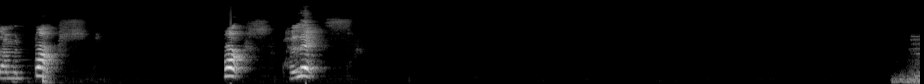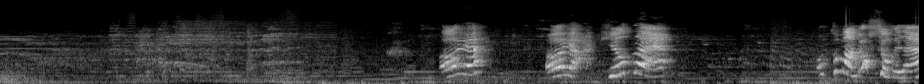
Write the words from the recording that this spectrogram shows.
I'm in first. First place. Oh yeah. Oh yeah, I killed that. Oh, come on, don't show me that.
